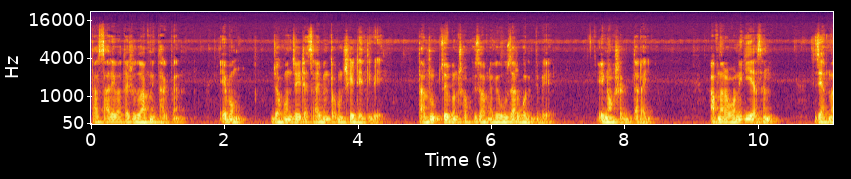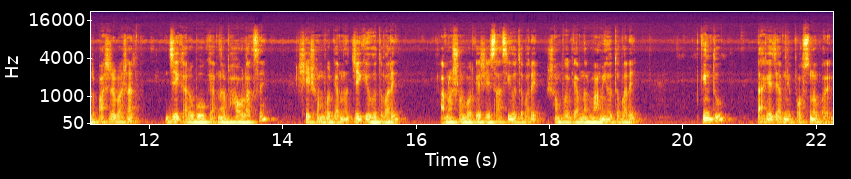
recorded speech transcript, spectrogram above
তার চারিবাতে শুধু আপনি থাকবেন এবং যখন যেটা চাইবেন তখন সেইটাই দিবে। তার রূপ জৈবন সব কিছু আপনাকে উজাড় করে দেবে, এই নকশাটির দ্বারাই। আপনারা অনেকেই আছেন যে আপনার পাশের বাসার যে কারও বউকে আপনার ভালো লাগছে, সেই সম্পর্কে আপনার যে কেউ হতে পারে, আপনার সম্পর্কে সেই শাসি হতে পারে, সম্পর্কে আপনার মামি হতে পারে, কিন্তু তাকে যে আপনি পছন্দ করেন,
